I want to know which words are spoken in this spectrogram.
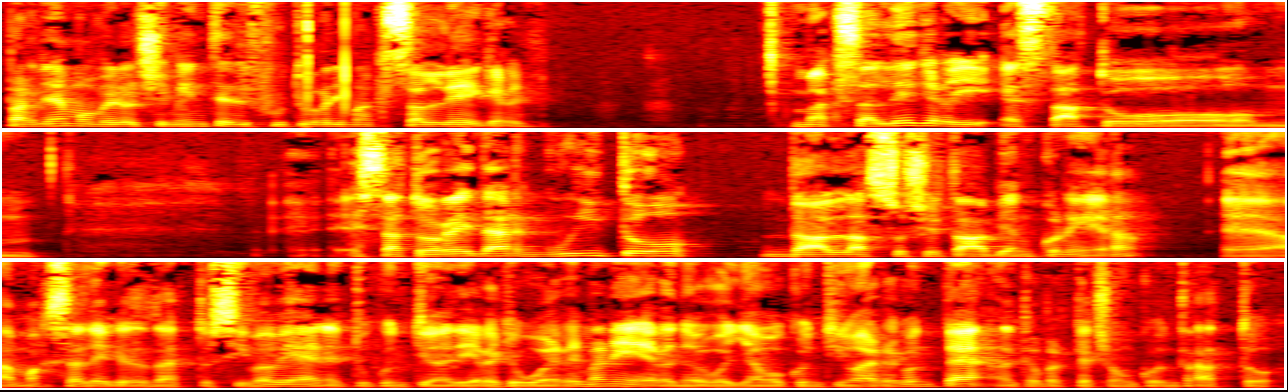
parliamo velocemente del futuro di Max Allegri. Max Allegri è stato, è stato redarguito dalla società bianconera. Eh, a Max Allegri ha detto sì va bene, tu continui a dire che vuoi rimanere, noi vogliamo continuare con te, anche perché c'è un contratto,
